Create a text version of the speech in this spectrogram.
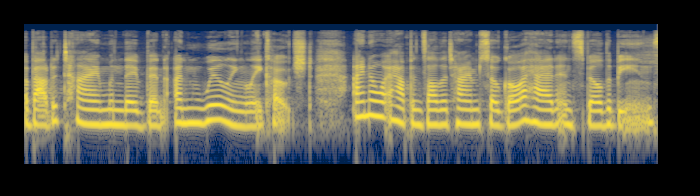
about a time when they've been unwillingly coached. I know it happens all the time, so go ahead and spill the beans.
